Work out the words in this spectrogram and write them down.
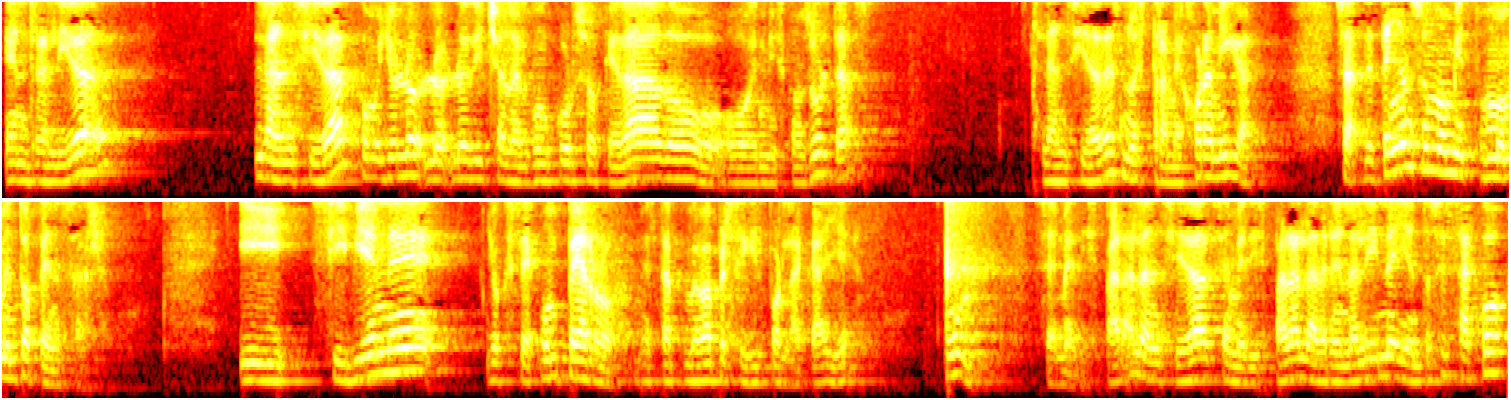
En realidad, la ansiedad, como yo lo, he dicho en algún curso que he dado o, en mis consultas, la ansiedad es nuestra mejor amiga. O sea, deténganse un, momento a pensar. Y si viene, yo qué sé, un perro me, me va a perseguir por la calle, ¡pum! Se me dispara la ansiedad, se me dispara la adrenalina y entonces saco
